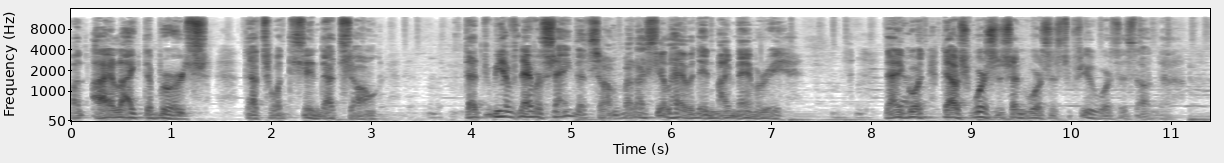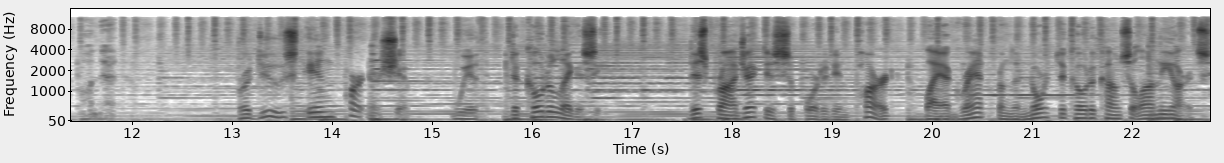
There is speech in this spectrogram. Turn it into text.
but I like the birds. That's what's in that song. That we have never sang that song, but I still have it in my memory. Then it goes, there's verses and verses, a few verses on, the, on that. Produced in partnership with Dakota Legacy. This project is supported in part by a grant from the North Dakota Council on the Arts,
